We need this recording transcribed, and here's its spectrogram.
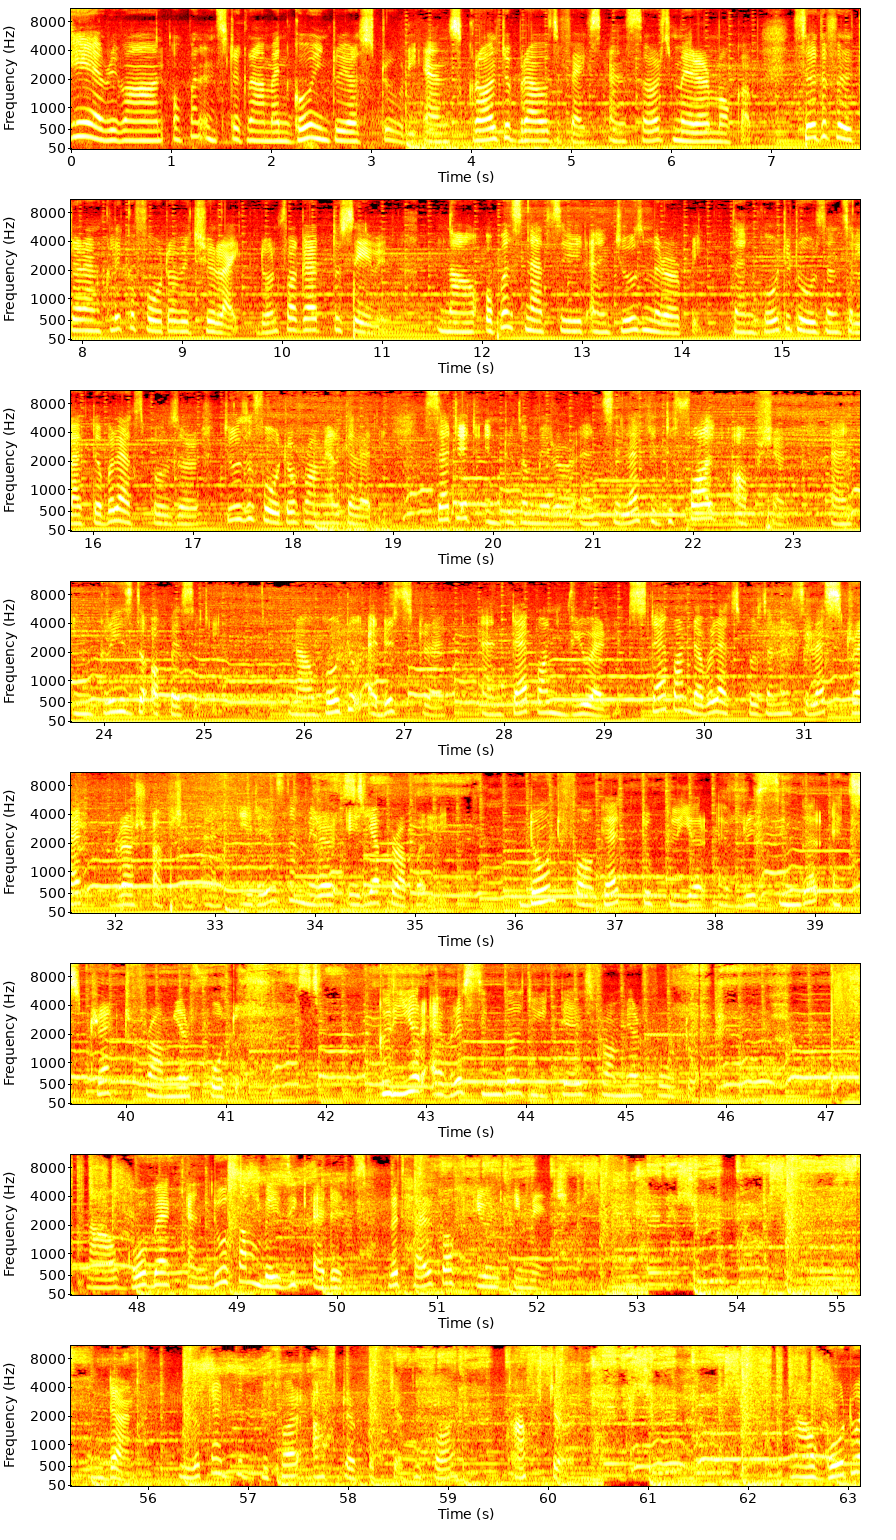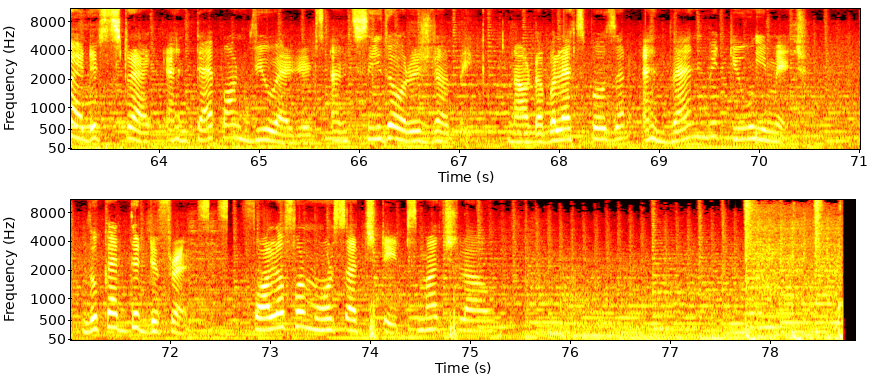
Hey everyone, open Instagram and go into your story and scroll to browse effects and search mirror mockup. Save the filter and click a photo which you like. Don't forget to save it. Now open Snapseed and choose mirror pic. Then go to tools and select double exposure. Choose a photo from your gallery. Set it into the mirror and select the default option and increase the opacity. Now go to edit stack and tap on view edits. Tap on double exposure and select stack brush option and erase the mirror area properly. Don't forget to clear every single extract from your photo. Clear every single details from your photo. Now go back and do some basic edits with help of tune image. Done. Look at the before after picture. Before after. Now go to edits stack and tap on view edits and see the original pic. Now double exposure and then we tune image. Look at the difference. Follow for more such tips. Much love.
